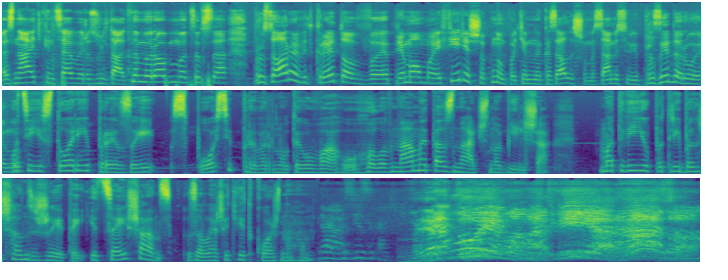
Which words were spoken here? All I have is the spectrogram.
е, знають кінцевий результат. Ми робимо це все прозоро, відкрито в прямому ефірі, щоб ну потім не казали, що ми самі собі призи даруємо. У цій історії призи спосіб привернути увагу. Головна мета значно більша. Матвію потрібен шанс жити, і цей шанс залежить від кожного. Врятуємо Матвія разом!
